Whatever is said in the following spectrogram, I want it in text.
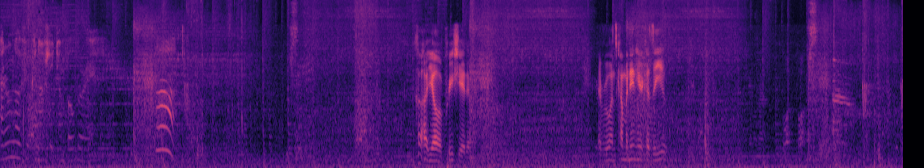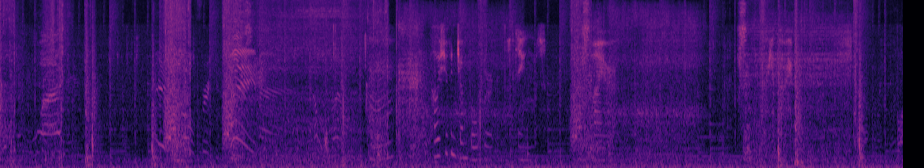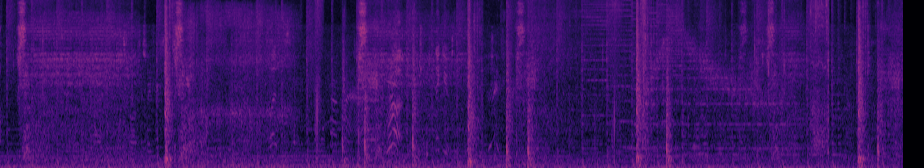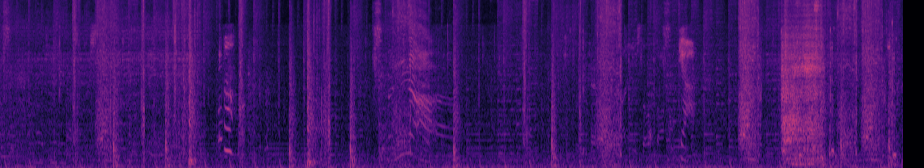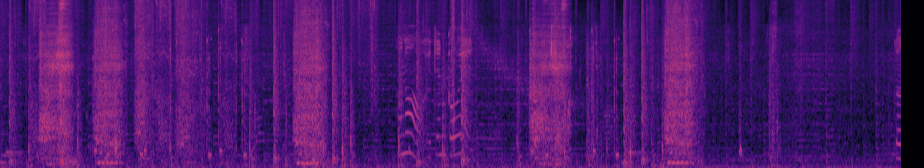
I don't know if you can actually jump over it. Ah! Yo, appreciate it. Man. Everyone's coming in here because of you.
